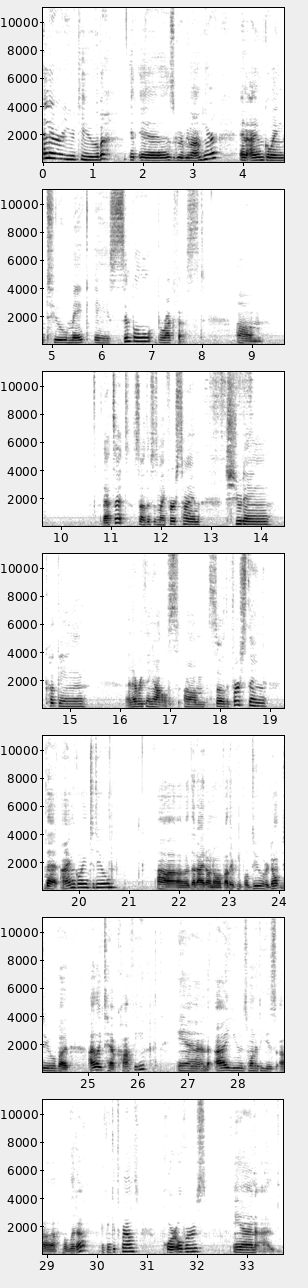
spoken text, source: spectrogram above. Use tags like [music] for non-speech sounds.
Hello YouTube, it is Groovy Mom here and I'm going to make a simple breakfast. Um, that's it. So this is my first time shooting, cooking, and everything else. Um, so the first thing that I'm going to do, uh, that I don't know if other people do or don't do, but I like to have coffee and I use one of these uh, Melitta I think it's pronounced, pour overs. And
